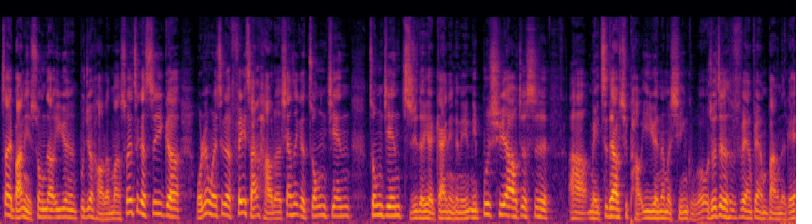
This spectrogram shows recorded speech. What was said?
再把你送到医院不就好了吗？所以这个是一个，我认为是个非常好的，像是一个中间中间值的一个概念，肯定你不需要就是。啊，每次都要去跑医院那么辛苦，我觉得这个是非常非常棒的。OK，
